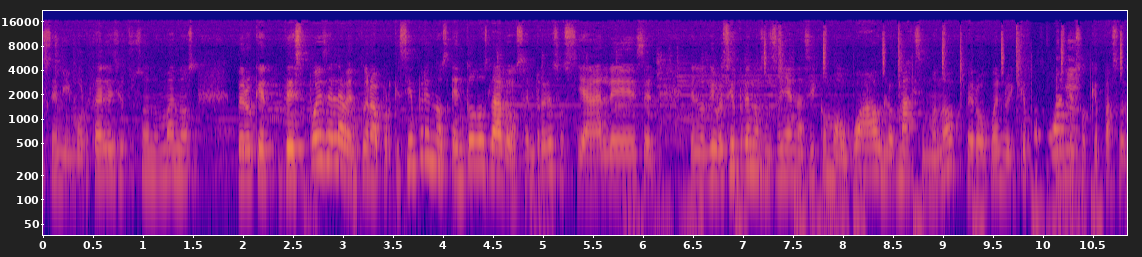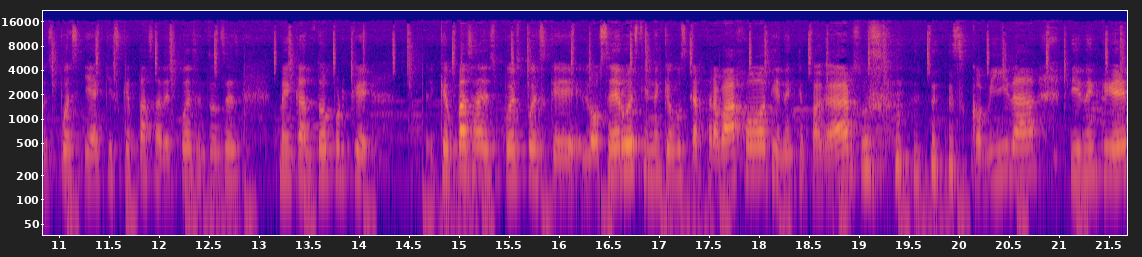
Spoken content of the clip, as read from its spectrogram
semi-inmortales y otros son humanos, pero que después de la aventura, porque siempre nos, en todos lados, en redes sociales, en, los libros, siempre nos enseñan así como, wow, lo máximo, ¿no? Pero bueno, ¿y qué pasó antes o qué pasó después? Y aquí es qué pasa después. Entonces me encantó porque, ¿qué pasa después? Pues que los héroes tienen que buscar trabajo, tienen que pagar sus, su comida, tienen que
